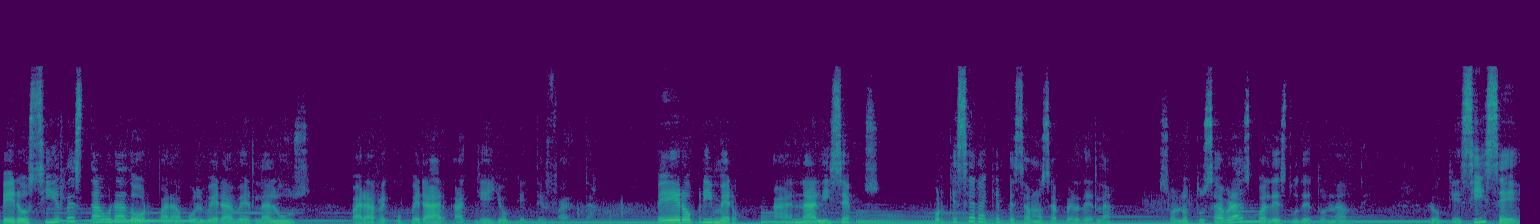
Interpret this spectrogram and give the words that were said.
pero sí restaurador para volver a ver la luz, para recuperar aquello que te falta. Pero primero, analicemos. ¿Por qué será que empezamos a perderla? Solo tú sabrás cuál es tu detonante. Lo que sí sé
